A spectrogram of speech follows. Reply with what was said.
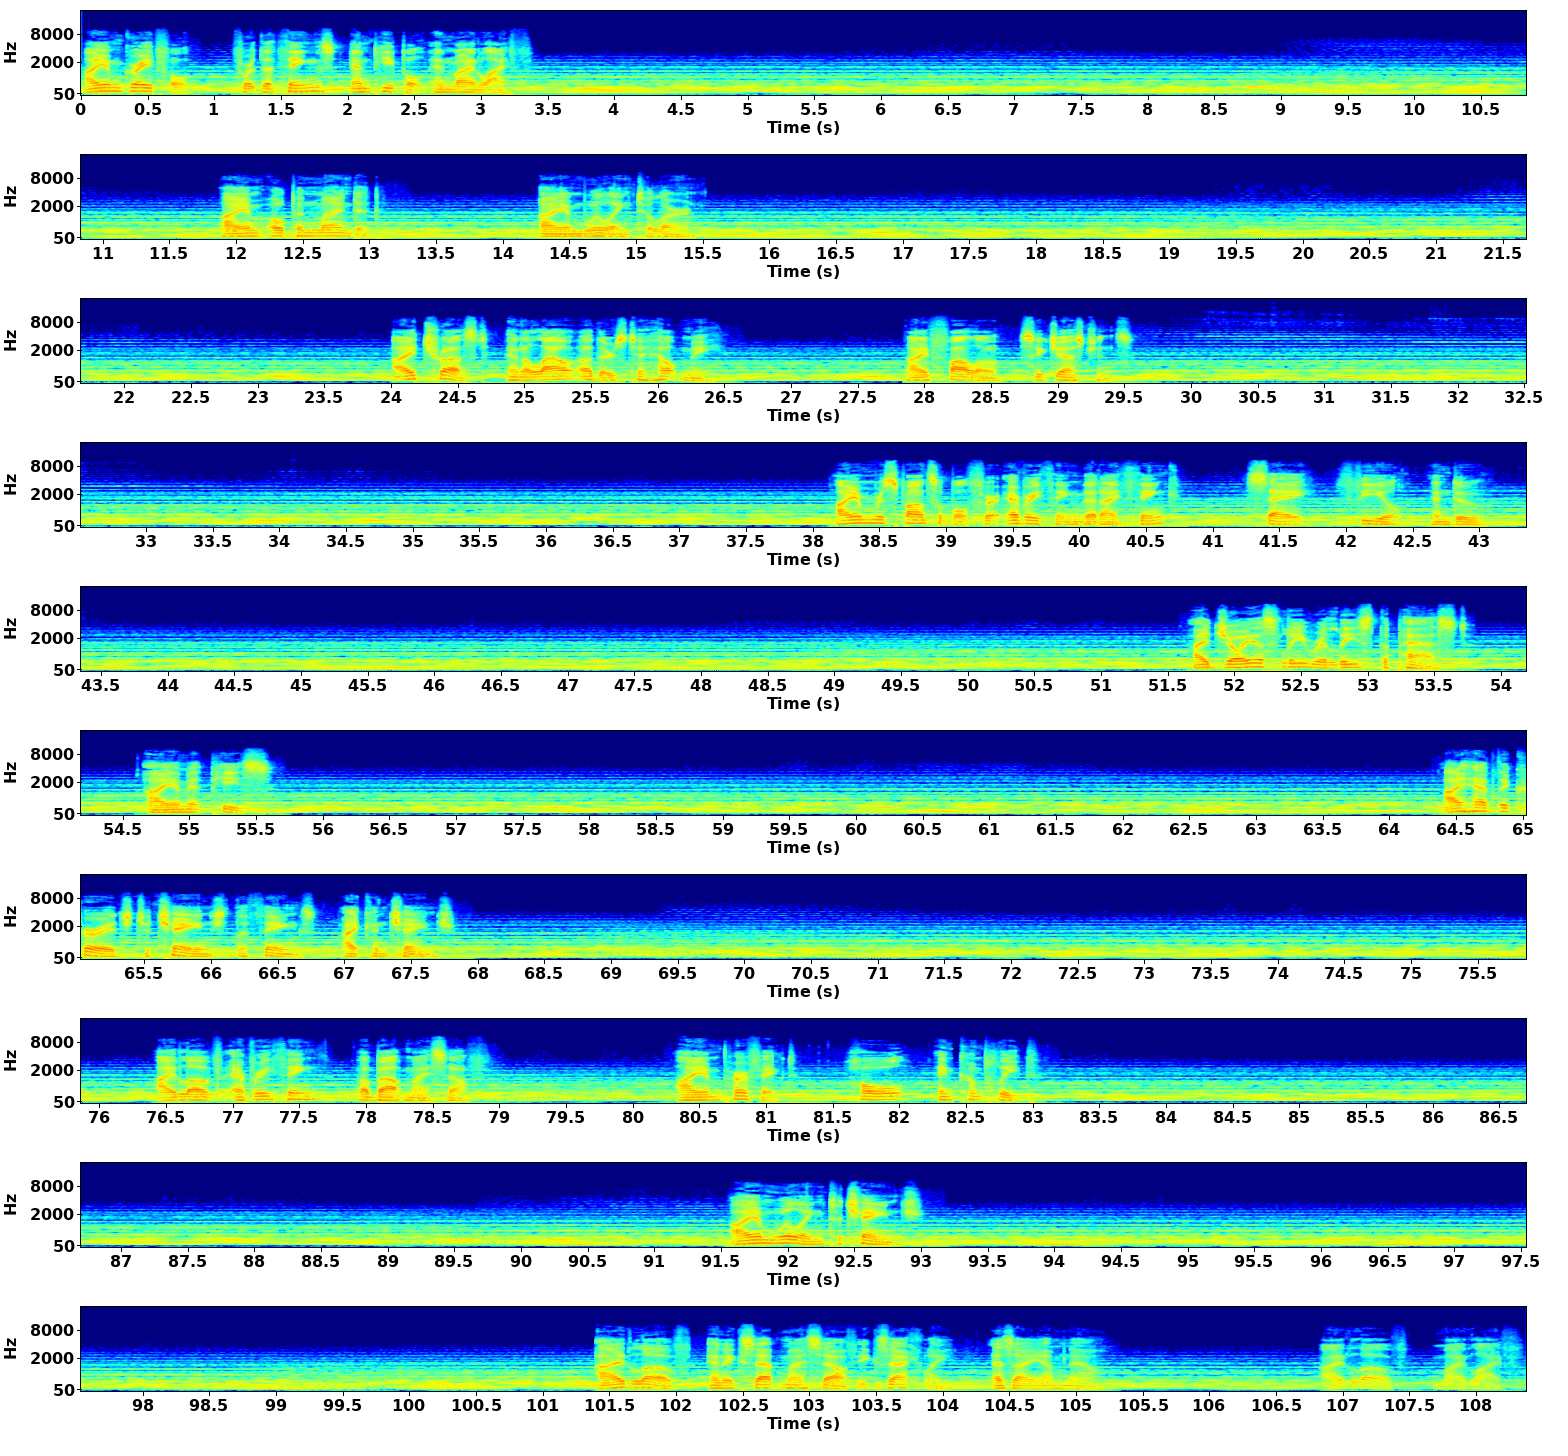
I am grateful for the things and people in my life. I am open minded. I am willing to learn. I trust and allow others to help me. I follow suggestions. I am responsible for everything that I think, say, feel, and do. I joyously release the past. I am at peace. I have the courage to change the things I can change. I love everything about myself. I am perfect, whole, and complete. I am willing to change. I love and accept myself exactly as I am now. I love my life.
